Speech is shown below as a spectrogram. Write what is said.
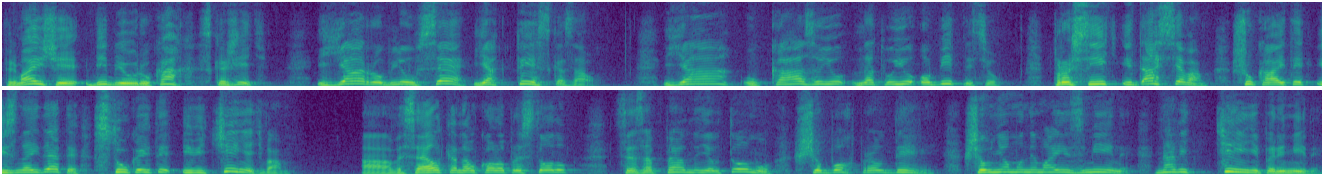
Тримаючи Біблію в руках, скажіть, я роблю все, як ти сказав. Я указую на твою обітницю. Просіть і дасться вам, шукайте і знайдете, стукайте і відчинять вам. А веселка навколо престолу це запевнення в тому, що Бог правдивий, що в ньому немає зміни, навіть тіні переміни.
